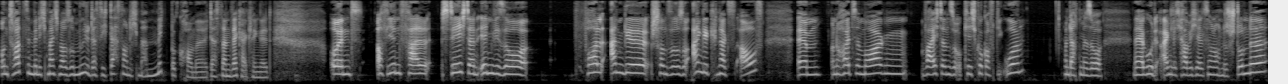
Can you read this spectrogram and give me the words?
Und trotzdem bin ich manchmal so müde, dass ich das noch nicht mal mitbekomme, dass dann Wecker klingelt. Und auf jeden Fall stehe ich dann irgendwie so voll ange, schon so, so angeknackst auf. Ähm, und heute Morgen war ich dann so, okay, ich gucke auf die Uhr und dachte mir so, naja gut, eigentlich habe ich jetzt nur noch eine Stunde.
